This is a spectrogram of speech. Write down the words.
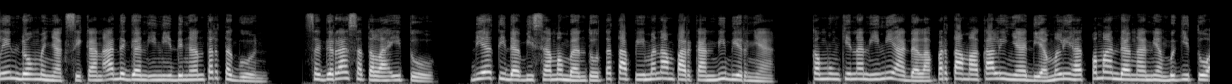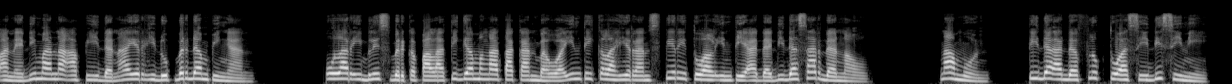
Lindong menyaksikan adegan ini dengan tertegun. Segera setelah itu, dia tidak bisa membantu tetapi menamparkan bibirnya. Kemungkinan ini adalah pertama kalinya dia melihat pemandangan yang begitu aneh di mana api dan air hidup berdampingan. Ular iblis berkepala tiga mengatakan bahwa inti kelahiran spiritual inti ada di dasar danau. Namun, tidak ada fluktuasi di sini.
